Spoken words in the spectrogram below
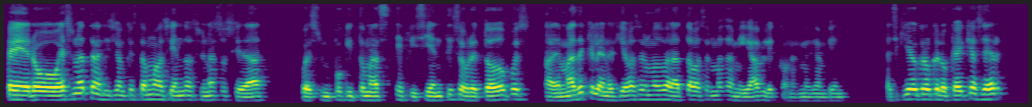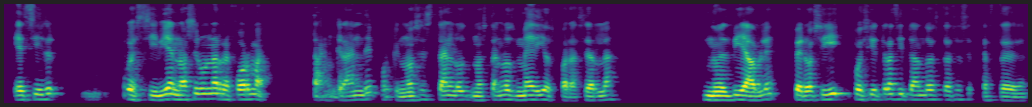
Pero es una transición que estamos haciendo hacia una sociedad pues un poquito más eficiente y sobre todo pues además de que la energía va a ser más barata, va a ser más amigable con el medio ambiente. Así que yo creo que lo que hay que hacer es ir, pues si bien no hacer una reforma tan grande, porque no, se están los, no están los medios para hacerla, no es viable, pero sí, pues ir transitando hasta, hasta,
